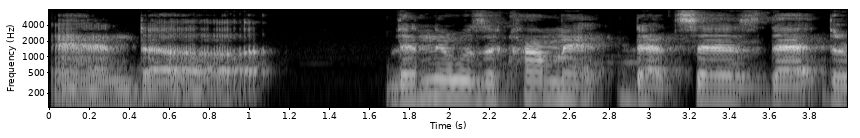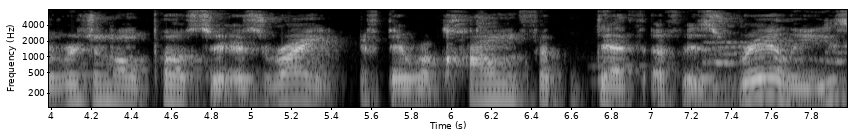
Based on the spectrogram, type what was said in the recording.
and uh, then there was a comment that says that the original poster is right. If they were calling for the death of Israelis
